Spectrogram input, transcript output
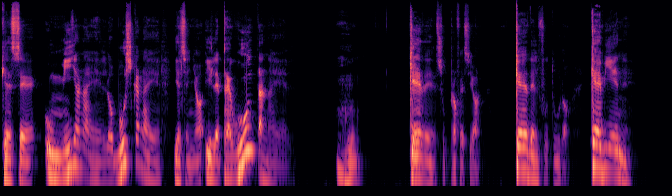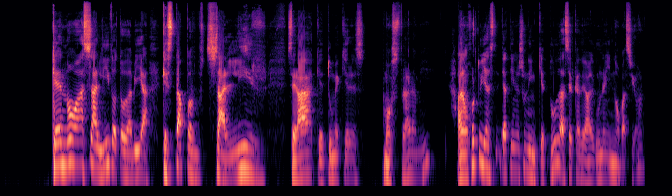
que se humillan a Él, lo buscan a Él y el Señor, y le preguntan a Él qué de su profesión, qué del futuro, qué viene, qué no ha salido todavía, qué está por salir. ¿Será que tú me quieres mostrar a mí? A lo mejor tú ya, ya tienes una inquietud acerca de alguna innovación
